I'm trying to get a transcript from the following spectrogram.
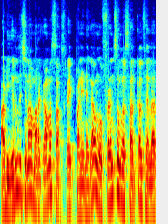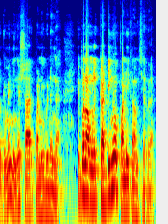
அப்படி இருந்துச்சுன்னா மறக்காமல் சப்ஸ்கிரைப் பண்ணிவிடுங்க உங்கள் ஃப்ரெண்ட்ஸ் உங்கள் சர்க்கிள்ஸ் எல்லாருக்குமே நீங்கள் ஷேர் பண்ணிவிடுங்க. இப்போ நான் உங்களுக்கு கட்டிங்கும் பண்ணி காமிச்சிடுறேன்.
